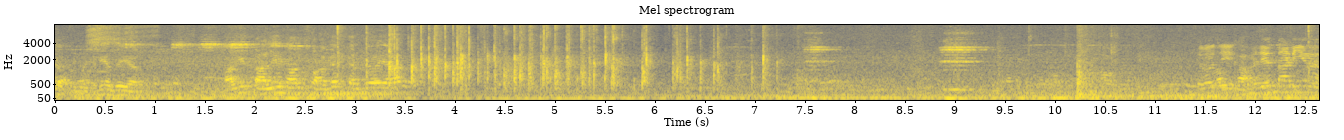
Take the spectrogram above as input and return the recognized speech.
क्या मछलियाँ स्वागत करते हो यार। चलो जी मुझे ताड़ियाँ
